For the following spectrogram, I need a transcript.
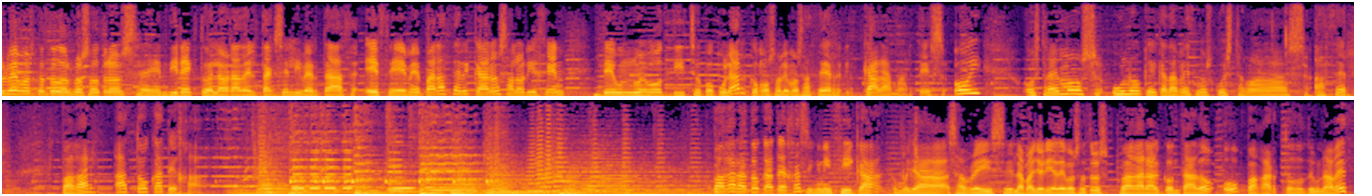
Volvemos con todos vosotros en directo en la hora del taxi Libertad FM para acercaros al origen de un nuevo dicho popular, como solemos hacer cada martes. Hoy os traemos uno que cada vez nos cuesta más hacer, pagar a tocateja. Pagar a tocateja significa, como ya sabréis la mayoría de vosotros, pagar al contado o pagar todo de una vez.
